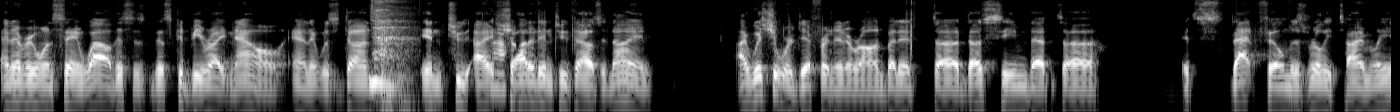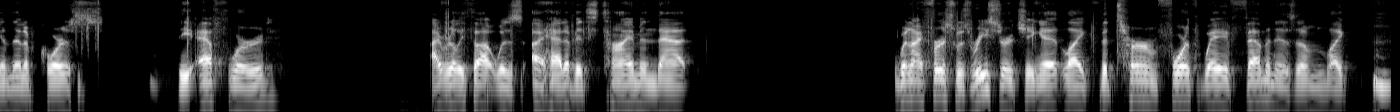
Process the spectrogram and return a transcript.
and everyone's saying, "Wow, this is this could be right now." And it was done in two. I wow. shot it in 2009. I wish it were different in Iran, but it uh, does seem that uh, it's that film is really timely. And then, of course, the F word I really thought was ahead of its time in that when I first was researching it, like the term fourth wave feminism, like mm.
